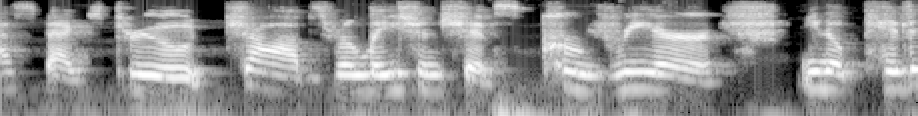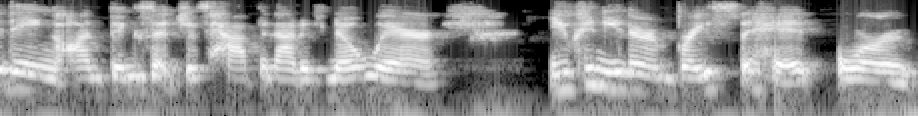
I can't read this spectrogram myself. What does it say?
aspect through jobs, relationships, career, you know, pivoting on things that just happen out of nowhere you can either embrace the hit or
